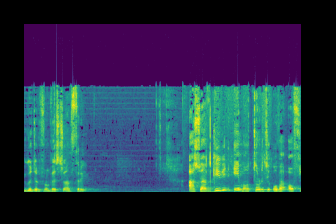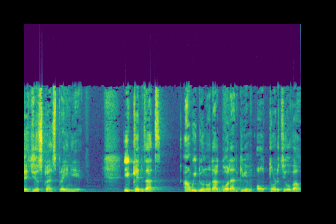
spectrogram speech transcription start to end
We're going to read from verse 2 and 3. As we have given him authority over all flesh, Jesus Christ praying here. He claims that, and we do know that God had given him authority over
